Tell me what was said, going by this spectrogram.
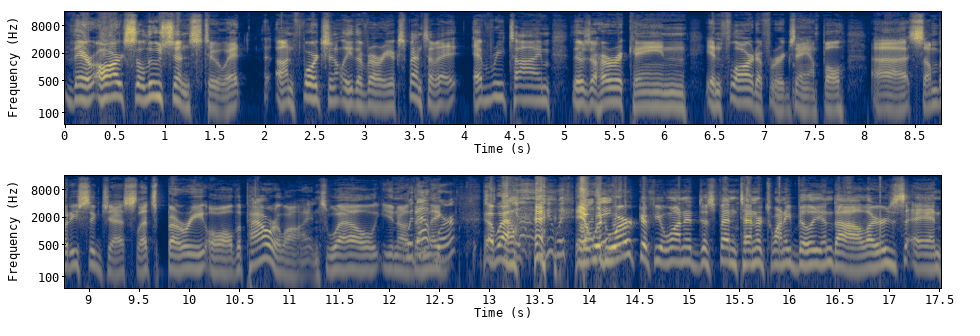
there are solutions to it. Unfortunately, they're very expensive. Every time there's a hurricane in Florida, for example, uh, somebody suggests let's bury all the power lines. Well, you know, would then that they, work? Well, it would work if you wanted to spend ten or twenty billion dollars, and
